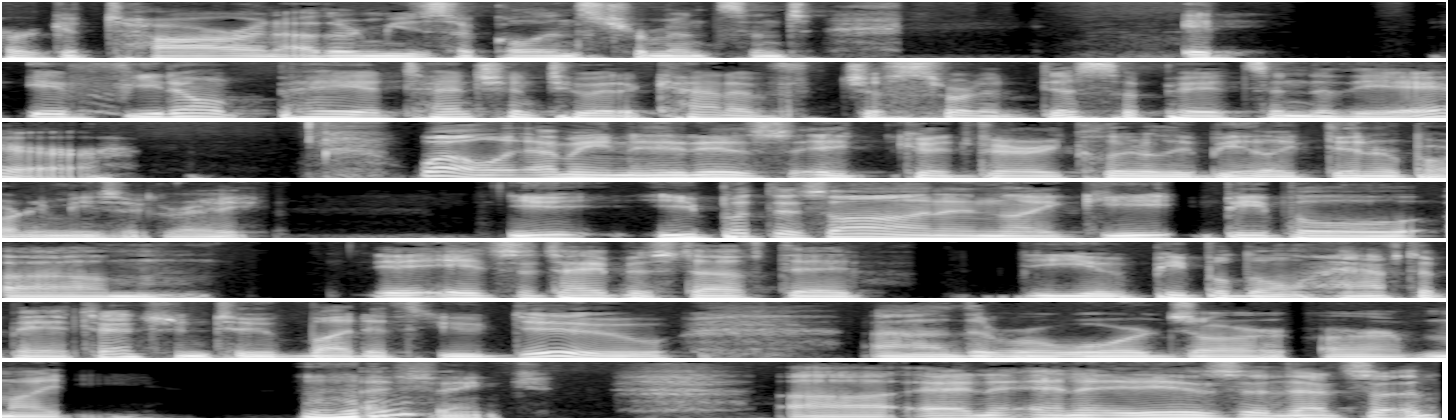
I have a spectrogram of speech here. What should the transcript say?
her guitar and other musical instruments, and if you don't pay attention to it, it kind of just sort of dissipates into the air. Well, I mean, it is. It could very clearly be like dinner party music, right? You you put this on, and like you, people, um, it, it's the type of stuff that you people don't have to pay attention to, but if you do, uh, the rewards are are mighty. I think, uh, and and it is, and that's uh,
